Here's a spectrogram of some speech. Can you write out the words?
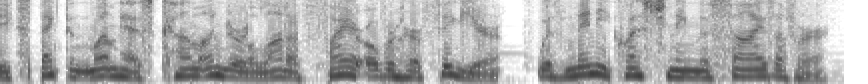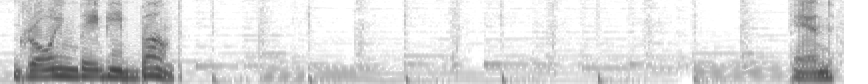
expectant mum has come under a lot of fire over her figure, with many questioning the size of her growing baby bump. And,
